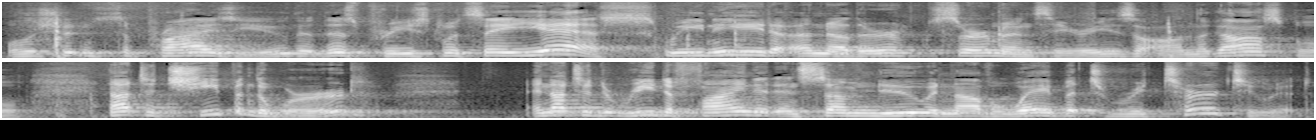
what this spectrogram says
Well, it shouldn't surprise you that this priest would say, yes, we need another sermon series on the gospel. Not to cheapen the word and not to redefine it in some new and novel way, but to return to it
